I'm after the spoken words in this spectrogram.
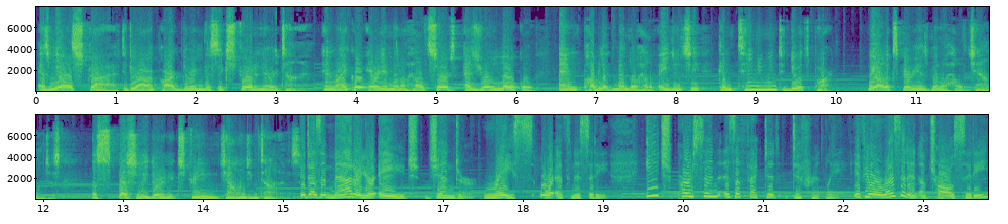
As we all strive to do our part during this extraordinary time, Henrico Area Mental Health serves as your local and public mental health agency continuing to do its part. We all experience mental health challenges especially during extreme challenging times. It doesn't matter your age, gender, race, or ethnicity. Each person is affected differently. If you're a resident of Charles City,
